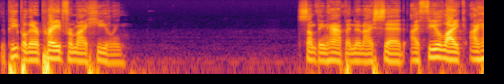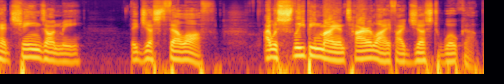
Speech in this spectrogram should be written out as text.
The people there prayed for my healing. Something happened, and I said, I feel like I had chains on me. They just fell off. I was sleeping my entire life. I just woke up.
